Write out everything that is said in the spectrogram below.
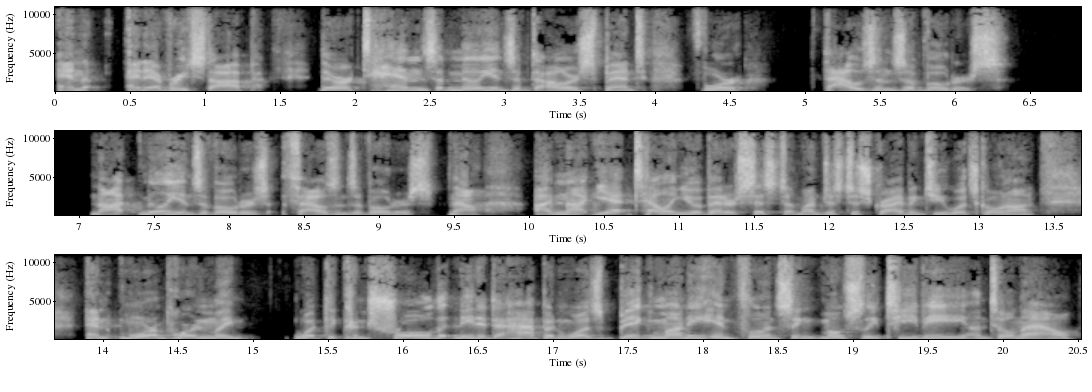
and and every stop there are tens of millions of dollars spent for thousands of voters. Not millions of voters, thousands of voters. Now, I'm not yet telling you a better system. I'm just describing to you what's going on. And more importantly, what the control that needed to happen was big money influencing mostly TV until now,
